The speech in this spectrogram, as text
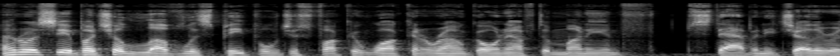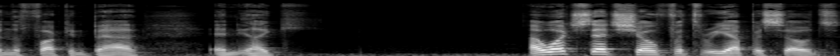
don't want to see a bunch of loveless people just fucking walking around going after money and f- stabbing each other in the fucking bath. And like, I watched that show for three episodes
